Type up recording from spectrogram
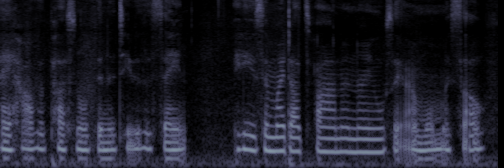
I have a personal affinity with the saint. He's in my dad's van and i also am one myself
